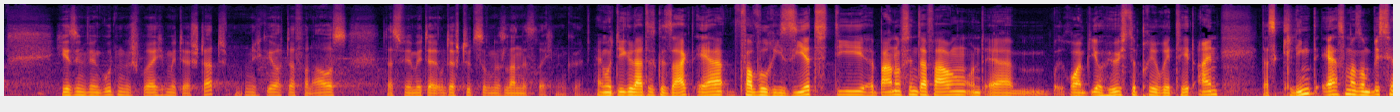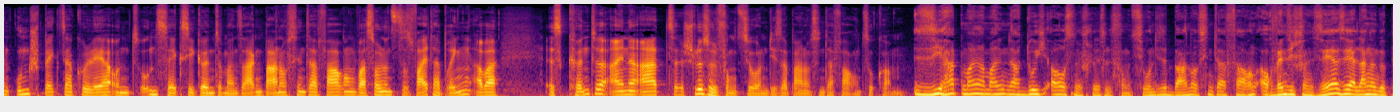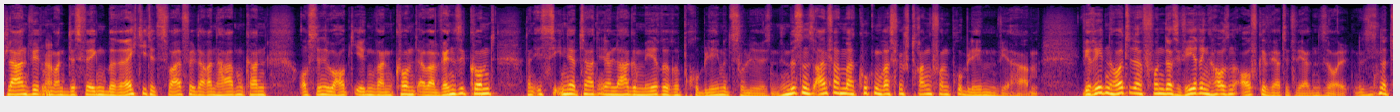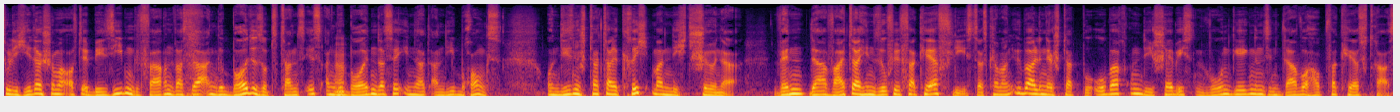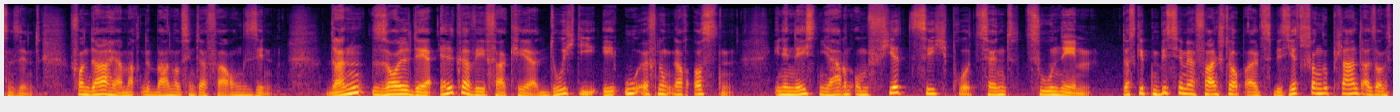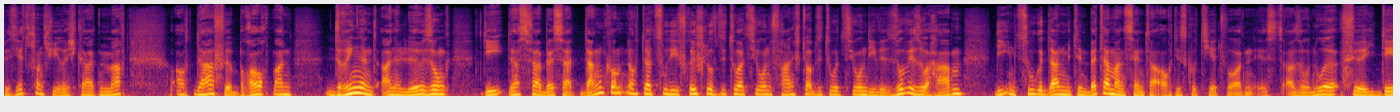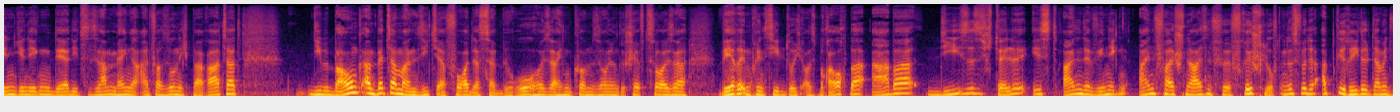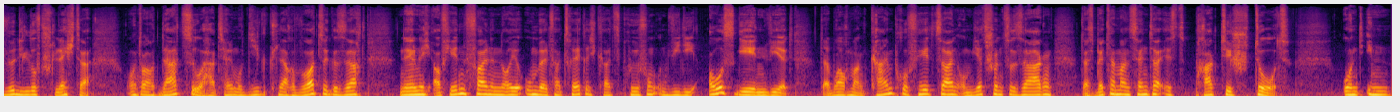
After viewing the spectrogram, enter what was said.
Hier sind wir in guten Gesprächen mit der Stadt und ich gehe auch davon aus, dass wir mit der Unterstützung des Landes rechnen können. Helmut Diegel hat es gesagt, er favorisiert die Bahnhofshinterfahrung und er räumt ihr höchste Priorität ein. Das klingt erstmal so ein bisschen unspektakulär und unsexy, könnte man sagen. Bahnhofshinterfahrung, was soll uns das weiterbringen? Aber es könnte eine Art Schlüsselfunktion dieser Bahnhofshinterfahrung zukommen. Sie hat meiner Meinung nach durchaus eine Schlüsselfunktion, diese Bahnhofshinterfahrung, auch wenn sie schon sehr, sehr lange geplant wird ja. und man deswegen berechtigte Zweifel daran haben kann, ob sie denn überhaupt irgendwann kommt. Aber wenn sie kommt, dann ist sie in der Tat in der Lage, mehrere Probleme zu lösen. Wir müssen uns einfach mal gucken, was für einen Strang von Problemen wir haben. Wir reden heute davon, dass Weringhausen aufgewertet werden soll. Das ist natürlich jeder schon mal auf der B7 gefahren, was da an Gebäudesubstanz ist, an ja. Gebäuden, das erinnert an die Bronx. Und diesen Stadtteil kriegt man nicht schöner wenn da weiterhin so viel Verkehr fließt. Das kann man überall in der Stadt beobachten. Die schäbigsten Wohngegenden sind da, wo Hauptverkehrsstraßen sind. Von daher macht eine Bahnhofshinterfahrung Sinn. Dann soll der Lkw-Verkehr durch die EU-Öffnung nach Osten in den nächsten Jahren um 40 Prozent zunehmen. Das gibt ein bisschen mehr Feinstaub als bis jetzt schon geplant, also uns bis jetzt schon Schwierigkeiten macht. Auch dafür braucht man dringend eine Lösung, die das verbessert. Dann kommt noch dazu die Frischluftsituation, Feinstaubsituation, die wir sowieso haben, die im Zuge dann mit dem Bettermann Center auch diskutiert worden ist. Also nur für denjenigen, der die Zusammenhänge einfach so nicht parat hat die Bebauung am Bettermann sieht ja vor, dass da Bürohäuser hinkommen sollen, Geschäftshäuser, wäre im Prinzip durchaus brauchbar, aber diese Stelle ist eine der wenigen Einfallschneisen für Frischluft und das würde abgeriegelt, damit würde die Luft schlechter. Und auch dazu hat Helmut Diegel klare Worte gesagt, nämlich auf jeden Fall eine neue Umweltverträglichkeitsprüfung und wie die ausgehen wird. Da braucht man kein Prophet sein, um jetzt schon zu sagen, das Bettermann Center ist praktisch tot. Und im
